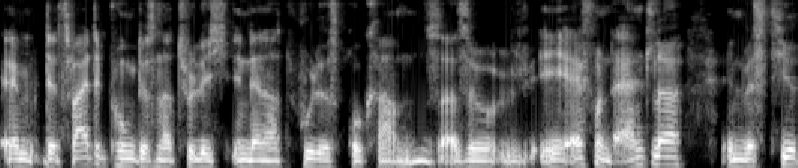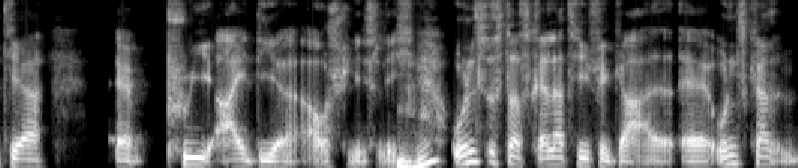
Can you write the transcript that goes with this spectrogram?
Ähm, der zweite Punkt ist natürlich in der Natur des Programms. Also EF und Antler investiert ja äh, Pre-Idea ausschließlich. Mhm. Uns ist das relativ egal. Äh, uns kann,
